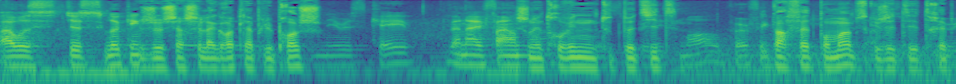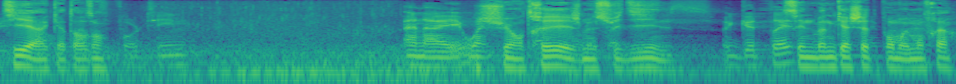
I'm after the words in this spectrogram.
Je cherchais la grotte la plus proche. J'en ai trouvé une toute petite. Parfaite pour moi parce que j'étais très petit à 14 ans. Je suis entré et je me suis dit, c'est une bonne cachette pour moi et mon frère.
